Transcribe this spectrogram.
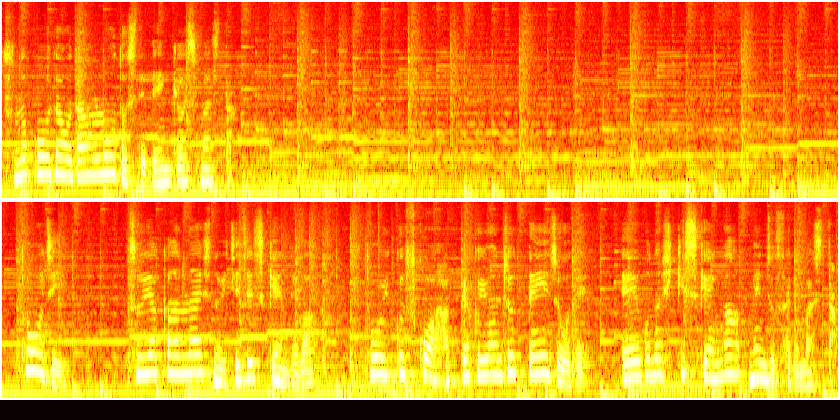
その講座をダウンロードして勉強しました。当時通訳案内士の一次試験では TOEIC スコア840点以上で英語の筆記試験が免除されました。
